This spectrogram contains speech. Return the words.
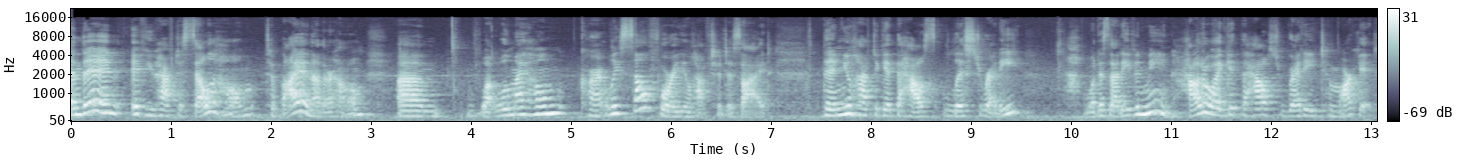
And then if you have to sell a home to buy another home, um, what will my home currently sell for? You'll have to decide. Then you'll have to get the house list ready. What does that even mean? How do I get the house ready to market?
